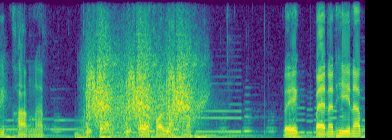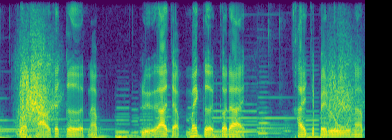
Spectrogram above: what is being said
20 ครั้งนะครับ ตัวละครหลักเนาะเหลืออีก8นาทีนะครับหนวดขาวจะเกิดนะครับ หรืออาจจะไม่เกิดก็ได้ ใครจะไปรู้นะครับ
